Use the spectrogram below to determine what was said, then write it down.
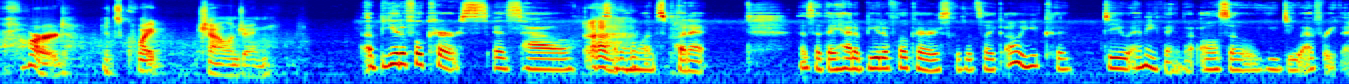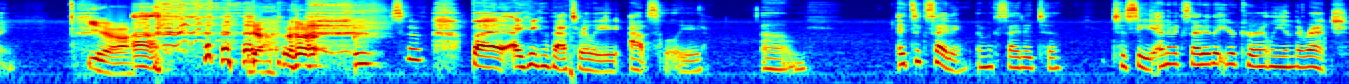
hard it's quite challenging. A beautiful curse is how someone once put it. Is that they had a beautiful curse because it's like, oh, you could do anything, but also you do everything. Yeah. Uh, yeah. so, but I think that's really absolutely, um, it's exciting. I'm excited to to see, and I'm excited that you're currently in the wrench.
